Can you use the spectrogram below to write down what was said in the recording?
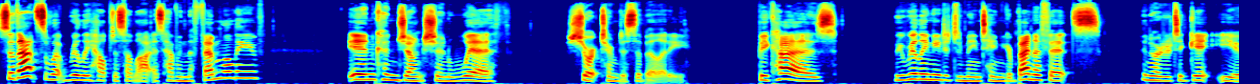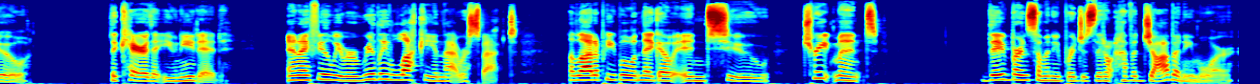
So that's what really helped us a lot is having the FEMLA leave in conjunction with short term disability because we really needed to maintain your benefits in order to get you the care that you needed. And I feel we were really lucky in that respect. A lot of people, when they go into treatment, they've burned so many bridges, they don't have a job anymore.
